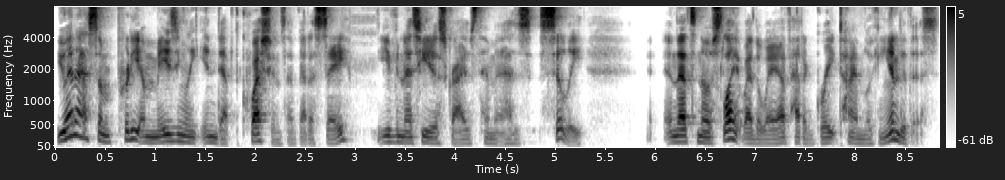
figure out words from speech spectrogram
Yuan asks some pretty amazingly in depth questions, I've got to say, even as he describes them as silly. And that's no slight, by the way, I've had a great time looking into this.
